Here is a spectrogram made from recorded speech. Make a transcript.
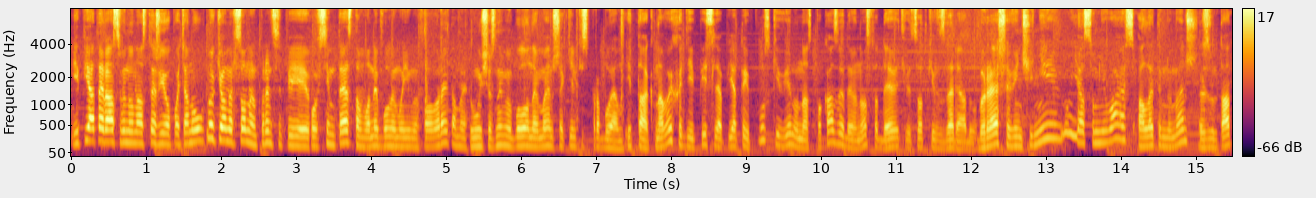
І п'ятий раз він у нас теж його потягнув. Ну, Кьонерсон, в принципі, по всім тестам вони були моїми фаворитами, тому що з ними було найменша кількість проблем. І так, на виході після п'яти пусків він у нас показує 99% заряду. Береше він чи ні, ну я сумніваюсь, але тим не менш результат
